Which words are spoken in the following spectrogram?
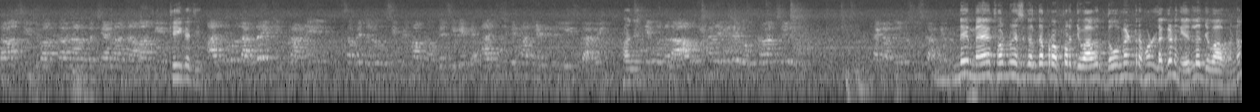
ਤਾਂ ਅਸੀਂ ਜਵਾਕਾਂ ਨਾਲ ਬੱਚਿਆਂ ਨਾਲ ਜਾਵਾਂਗੇ। ਠੀਕ ਹੈ ਜੀ। ਅੱਜ ਤੁਹਾਨੂੰ ਲੱਗਦਾ ਹੈ ਕਿ ਪੁਰਾਣੇ ਸਮੇਂ ਜਦੋਂ ਤੁਸੀਂ ਫਿਲਮਾਂ ਬਣਾਉਂਦੇ ਸੀਗੇ ਤੇ ਅੱਜ ਦੀ ਫਿਲਮਾਂ ਜਿਹੜੇ ਰਿਲੀਜ਼ ਕਰ ਰਹੇ ਹਾਂਜੀ। ਇਹ ਬਦਲਾਅ ਕਿਤੇ ਨਾ ਕਿਤੇ ਲੋਕਾਂ 'ਚ ਨਹੀਂ, ਮੈਂ ਤੁਹਾਨੂੰ ਇਸ ਗੱਲ ਦਾ ਪ੍ਰੋਪਰ ਜਵਾਬ 2 ਮਿੰਟ ਹੁਣ ਲੱਗਣਗੇ, ਇਹਦਾ ਜਵਾਬ ਹੈ ਨਾ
